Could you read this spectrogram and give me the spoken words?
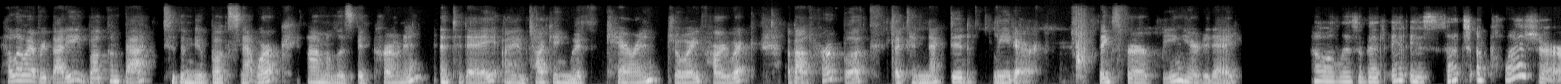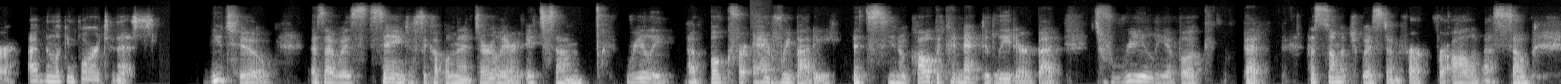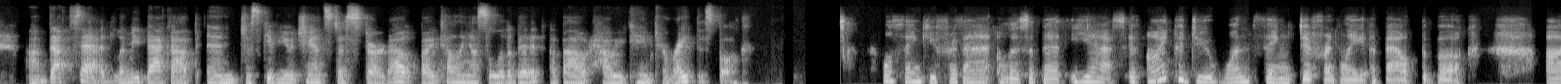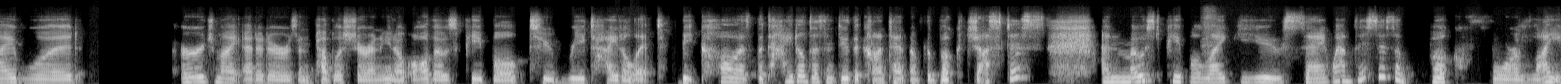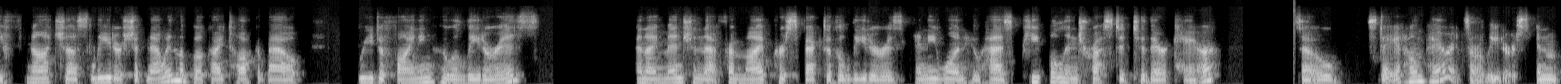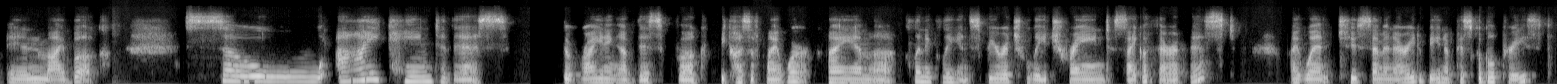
Hello, everybody. Welcome back to the New Books Network. I'm Elizabeth Cronin, and today I am talking with Karen Joy Hardwick about her book, The Connected Leader. Thanks for being here today. Oh, Elizabeth, it is such a pleasure. I've been looking forward to this. Me too. As I was saying just a couple minutes earlier, it's um, really a book for everybody. It's you know called The Connected Leader, but it's really a book that has so much wisdom for for all of us. So um, that said, let me back up and just give you a chance to start out by telling us a little bit about how you came to write this book. Well, thank you for that, Elizabeth. Yes, if I could do one thing differently about the book, I would urge my editors and publisher and you know all those people to retitle it because the title doesn't do the content of the book justice. And most people like you say wow this is a book for life not just leadership. Now in the book i talk about redefining who a leader is. And I mention that from my perspective, a leader is anyone who has people entrusted to their care. So stay at home parents are leaders in, in my book. So I came to this, the writing of this book, because of my work. I am a clinically and spiritually trained psychotherapist. I went to seminary to be an Episcopal priest,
